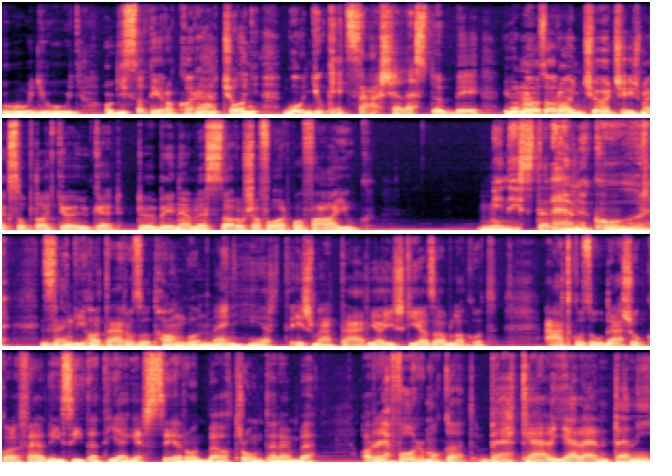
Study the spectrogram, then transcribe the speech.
Úgy, úgy, ha visszatér a karácsony, gondjuk egy szár se lesz többé. Jön az aranycsölcs és megszoptatja őket. Többé nem lesz szaros a farpofájuk. Miniszterelnök úr, zengi határozott hangon menyhért, és már tárja is ki az ablakot. Átkozódásokkal feldíszített jeges szél be a trónterembe. A reformokat be kell jelenteni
